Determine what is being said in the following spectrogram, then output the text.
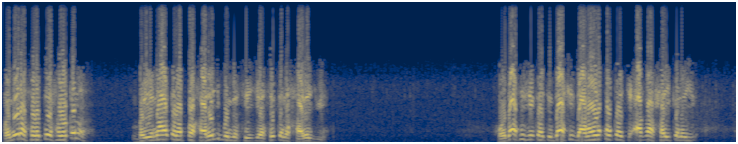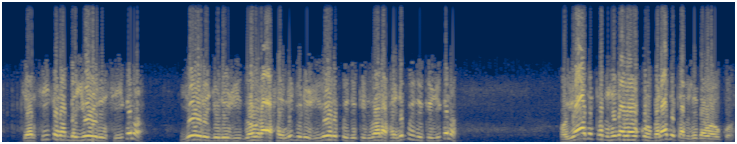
パネラスレテフォーカナバヤナカナパハレジブンデシジャセカナハレジビホダシジカチダシダワコカチアガシャイカナジャシカナベヨリシカナヨリジュリジドラシャニジュリジヨリプディキドラシャニプディキジカナオヤデカブセダワコバラデカブセダワコ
